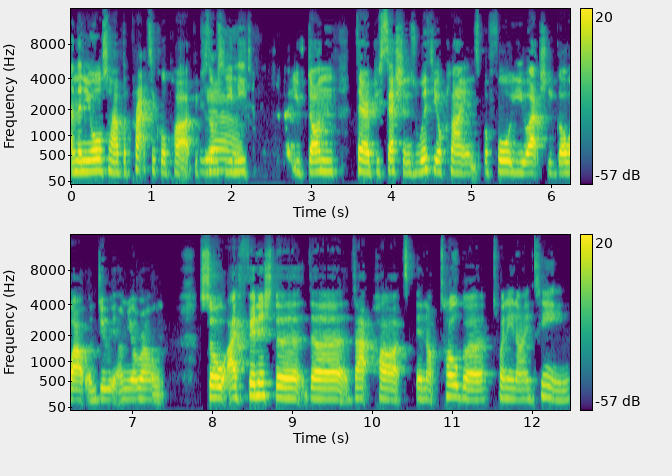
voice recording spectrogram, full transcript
and then you also have the practical part because yeah. obviously you need to that you've done therapy sessions with your clients before you actually go out and do it on your own. So I finished the the that part in October 2019.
